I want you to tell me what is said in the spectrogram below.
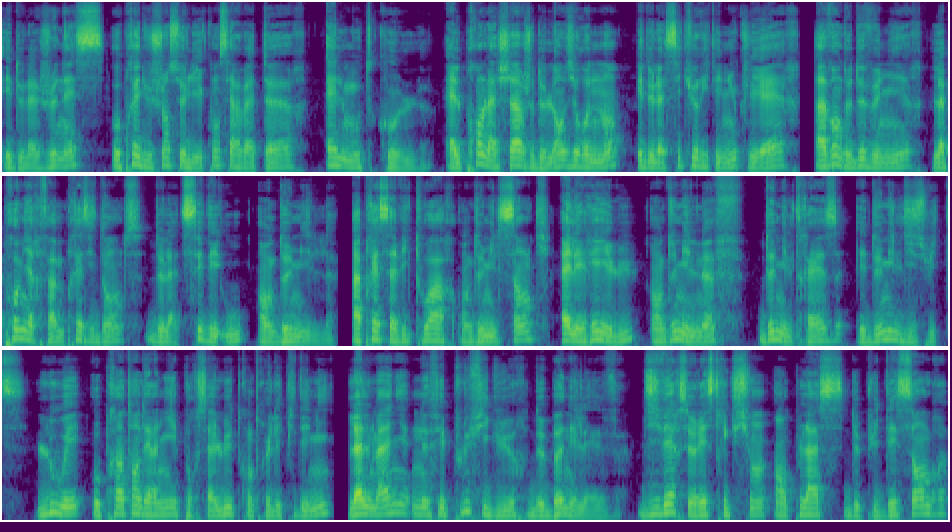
et de la jeunesse auprès du chancelier conservateur Helmut Kohl. Elle prend la charge de l'environnement et de la sécurité nucléaire avant de devenir la première femme présidente de la CDU en 2000. Après sa victoire en 2005, elle est réélue en 2009 2013 et 2018. Louée au printemps dernier pour sa lutte contre l'épidémie, l'Allemagne ne fait plus figure de bon élève. Diverses restrictions en place depuis décembre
